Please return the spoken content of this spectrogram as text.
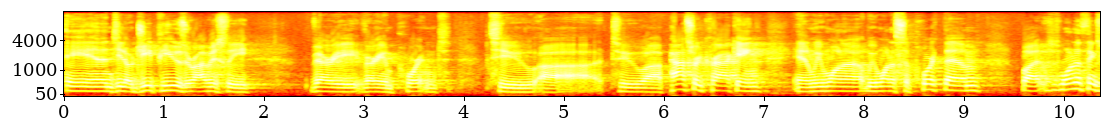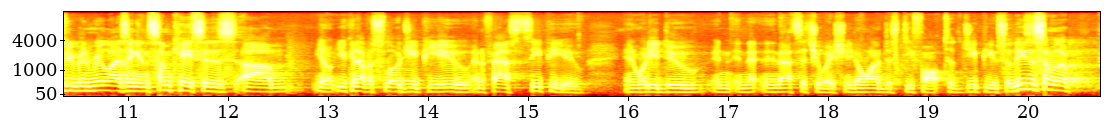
And you know, GPUs are obviously very, very important to, uh, to uh, password cracking, and we want to we want to support them. But one of the things we've been realizing in some cases, um, you know, you can have a slow GPU and a fast CPU. And what do you do in, in, the, in, that situation? You don't want to just default to the GPU. So these are some of the,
